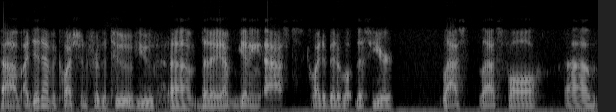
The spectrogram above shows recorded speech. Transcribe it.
Um, I did have a question for the two of you um, that I am getting asked quite a bit about this year. Last last fall, um,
